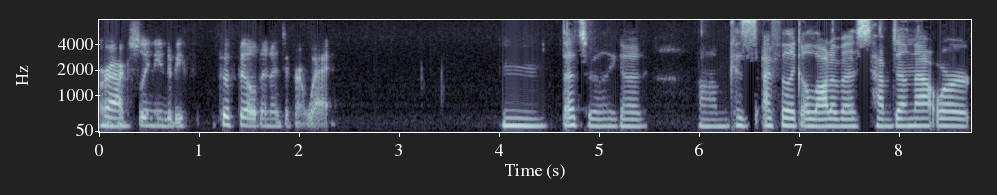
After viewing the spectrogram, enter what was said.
are Mhm. actually need to be fulfilled in a different way. Mm, that's really good. Um, because I feel like a lot of us have done that or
